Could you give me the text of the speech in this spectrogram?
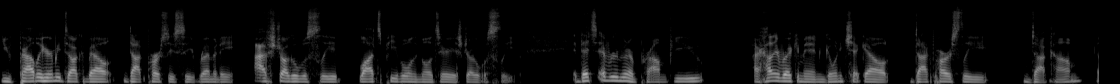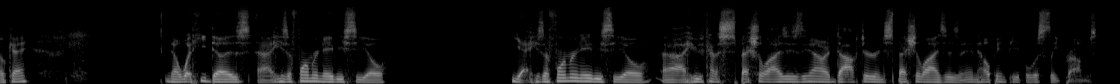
you've probably heard me talk about Doc Parsley sleep remedy. I've struggled with sleep. Lots of people in the military struggle with sleep. If that's ever been a problem for you, I highly recommend going to check out docparsley.com. Okay. Now, what he does, uh, he's a former Navy SEAL. Yeah, he's a former Navy SEAL uh, kind of specializes, you know, a doctor and specializes in helping people with sleep problems.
